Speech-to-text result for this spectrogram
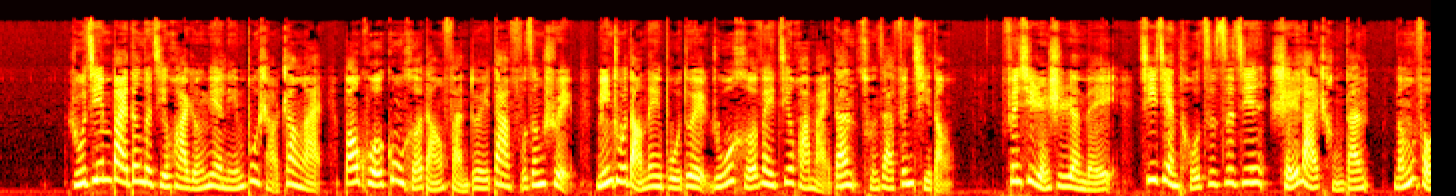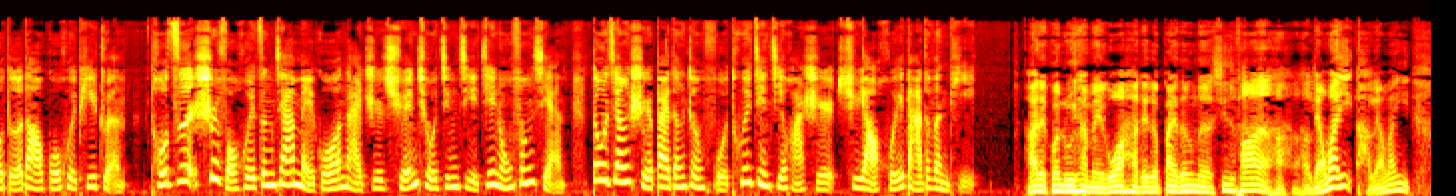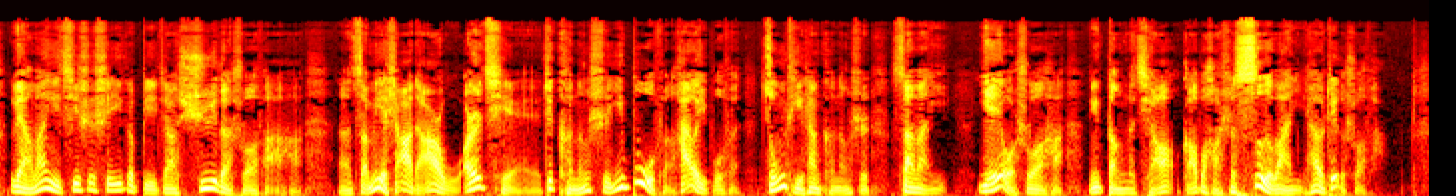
如今，拜登的计划仍面临不少障碍，包括共和党反对大幅增税、民主党内部对如何为计划买单存在分歧等。分析人士认为，基建投资资金谁来承担，能否得到国会批准？投资是否会增加美国乃至全球经济金融风险，都将是拜登政府推进计划时需要回答的问题。还得关注一下美国哈，这个拜登的新方案哈，两万亿哈，两万亿，两万亿其实是一个比较虚的说法哈，呃，怎么也是二点二五，而且这可能是一部分，还有一部分，总体上可能是三万亿，也有说哈，你等着瞧，搞不好是四万亿，还有这个说法。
